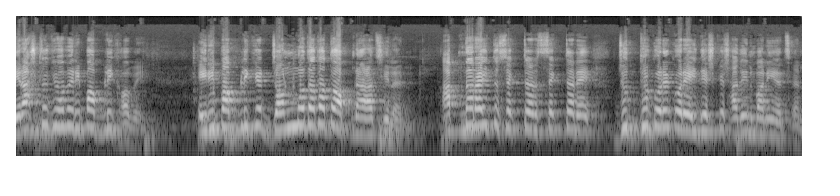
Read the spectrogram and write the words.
এই রাষ্ট্র কীভাবে রিপাবলিক হবে? এই রিপাবলিকের জন্মদাতা তো আপনারা ছিলেন। আপনারাই তো সেক্টর সেক্টরে যুদ্ধ করে করে এই দেশকে স্বাধীন বানিয়েছেন।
